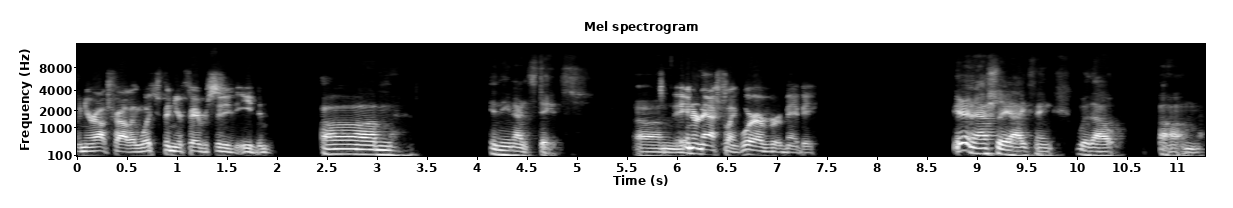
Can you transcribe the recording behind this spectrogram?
when you're out traveling? What's been your favorite city to eat in Um, in the United States. Um, internationally, wherever it may be? internationally, I think without um,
